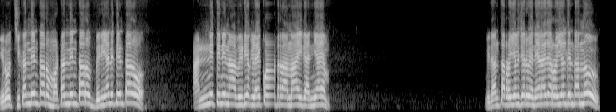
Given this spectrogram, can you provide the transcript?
ఈరోజు చికెన్ తింటారు మటన్ తింటారు బిర్యానీ తింటారు. అన్ని తిని నా వీడియోకి లైక్ కొట్టరా అన్న? ఇది అన్యాయం. ఇదంతా రొయ్యల చెరువే. నేనైతే రొయ్యలు తింటాను.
